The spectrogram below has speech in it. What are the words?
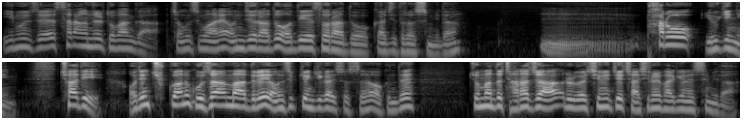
이문세의 사랑은 늘 도망가 정승환의 언제라도 어디에서라도까지 들었습니다. 음, 8562님. 차디, 어젠 축구하는 고3 아들의 연습 경기가 있었어요. 근데 좀만 더 잘하자를 외치는 제 자신을 발견했습니다.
